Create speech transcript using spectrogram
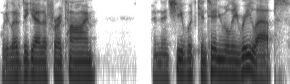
We lived together for a time, and then she would continually relapse.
